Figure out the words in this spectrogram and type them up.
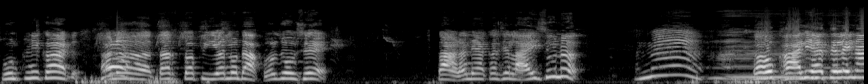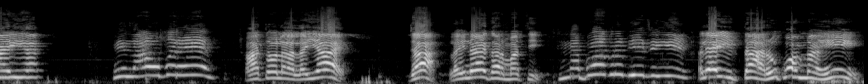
ચૂંટણી કાર્ડ અને તાર તો પિયર નો દાખલો જોશે. તાણે ને કશે લાવીશું ને? ના તો હું ખાલી હાથે લઈને આવી હે? એ લાવ ઉપર હે. હા તો લે, લઈ આય. જા લઈને આય ઘરમાંથી. નફો આપણે બે જઈએ. અલે ઈ તારું કોમ નહીં.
